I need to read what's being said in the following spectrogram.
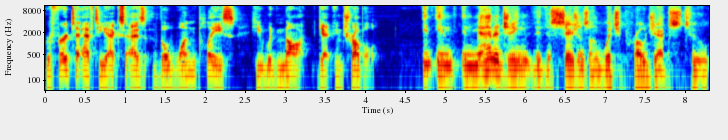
referred to FTX as the one place he would not get in trouble. In, in, in managing the decisions on which projects to,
